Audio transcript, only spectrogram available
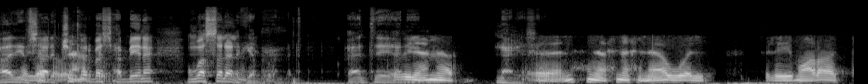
هذه رسالة شكر. بس حبينا نوصلها لك يا أبو محمد. فأنت يعني نعم يا سيدي. آه، نحن إحنا إحنا أول في الإمارات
